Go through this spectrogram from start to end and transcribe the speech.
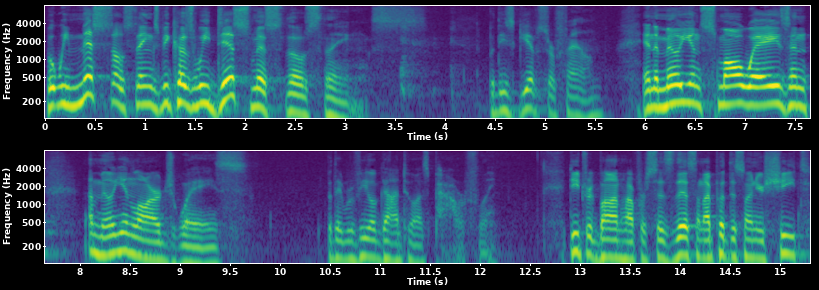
But we miss those things because we dismiss those things. But these gifts are found in a million small ways and a million large ways. But they reveal God to us powerfully. Dietrich Bonhoeffer says this, and I put this on your sheet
